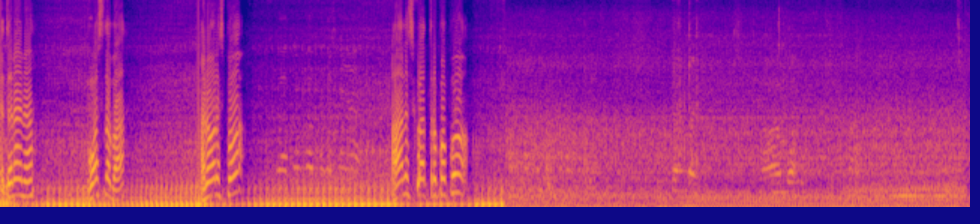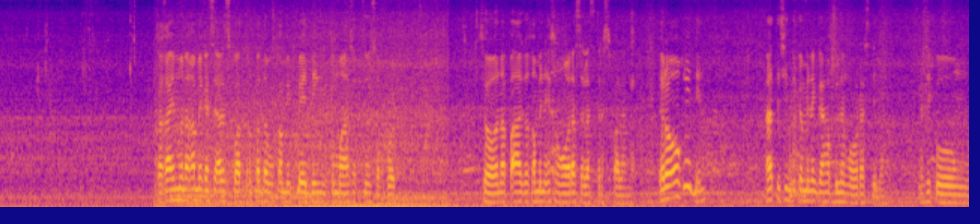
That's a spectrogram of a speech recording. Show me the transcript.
Ito na, no? Bukas na ba? Ano oras po? Alas 4 pa po. Kakain muna kami kasi alas 4 pa daw kami pwedeng pumasok dun sa port. So, napaaga kami ng isang oras, alas 3 pa lang. Pero okay din. At least hindi kami naghahabol ng oras, di ba? Kasi kung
